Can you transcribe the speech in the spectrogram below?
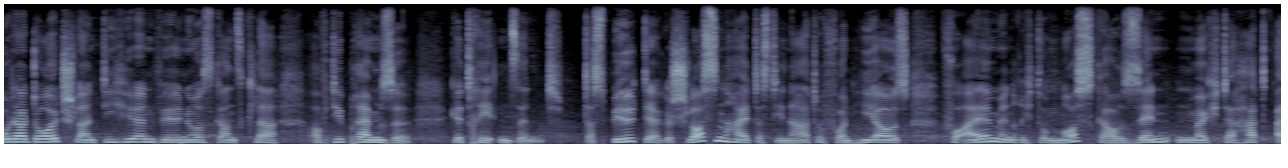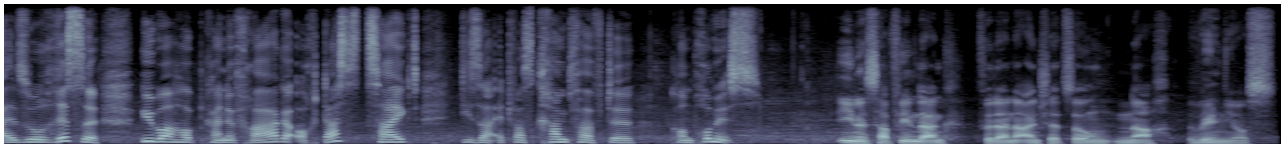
oder Deutschland, die hier in Vilnius ganz klar auf die Bremse getreten sind. Das Bild der Geschlossenheit, das die NATO von hier aus vor allem in Richtung Moskau senden möchte, hat also Risse. Überhaupt keine Frage. Auch das zeigt dieser etwas krampfhafte Kompromiss. Ines, hab vielen Dank für deine Einschätzung nach Vilnius.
